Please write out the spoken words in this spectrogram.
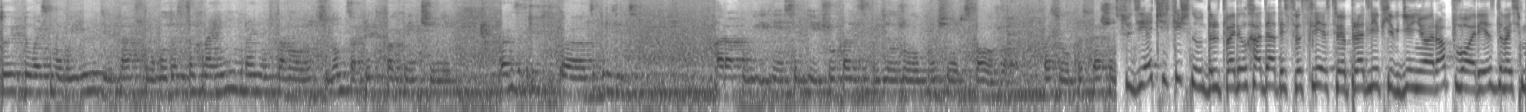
то есть до 8 июля 2019 года с сохранением ранее установленных судом запретов ограничений. Как запретить, э, запретить Арапову Евгения Сергеевича выходить за пределы жилого помещения, расположенного в поселок Расташин. Судья частично удовлетворил ходатайство следствия, продлив Евгению Арапову арест до 8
